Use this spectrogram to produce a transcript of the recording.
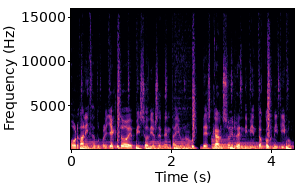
Organiza tu proyecto, episodio 71. Descanso y rendimiento cognitivo.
